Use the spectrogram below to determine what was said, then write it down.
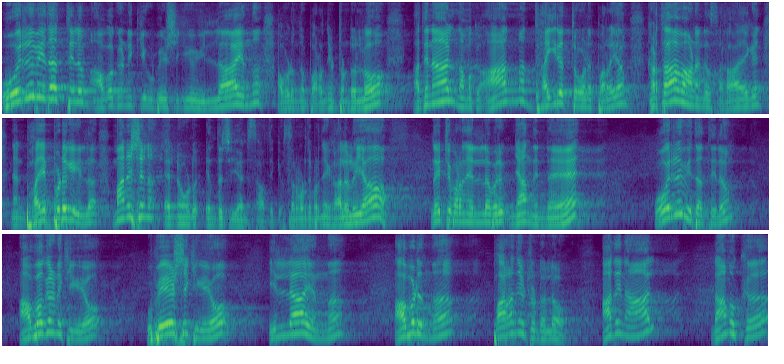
ഒരു വിധത്തിലും അവഗണിക്കുകയോ ഉപേക്ഷിക്കുകയോ ഇല്ല എന്ന് അവിടുന്ന് പറഞ്ഞിട്ടുണ്ടല്ലോ. അതിനാൽ നമുക്ക് ആത്മധൈര്യത്തോടെ പറയാം. കർത്താവാണ് എന്റെ സഹായകൻ. ഞാൻ ഭയപ്പെടുകയില്ല. മനുഷ്യന്. എന്നോട് എന്ത് ചെയ്യാൻ സാധിക്കും? സർവർത്തി പറഞ്ഞേ ഹാലലുയാ നേറ്റ് പറഞ്ഞ എല്ലാവരും ഞാൻ നിന്നെ ഒരു വിധത്തിലും അവഗണിക്കുകയോ ഉപേക്ഷിക്കുകയോ ഇല്ല എന്ന് അവിടുന്ന് പറഞ്ഞിട്ടുണ്ടല്ലോ. അതിനാൽ നമുക്ക്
